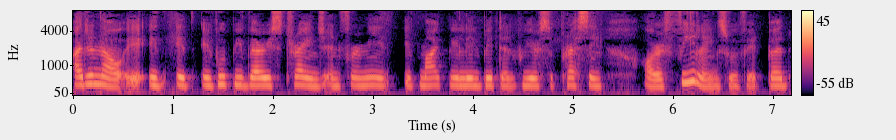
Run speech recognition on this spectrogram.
I don't know. It, it, it, it would be very strange. And for me it might be a little bit that we are suppressing our feelings with it. But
